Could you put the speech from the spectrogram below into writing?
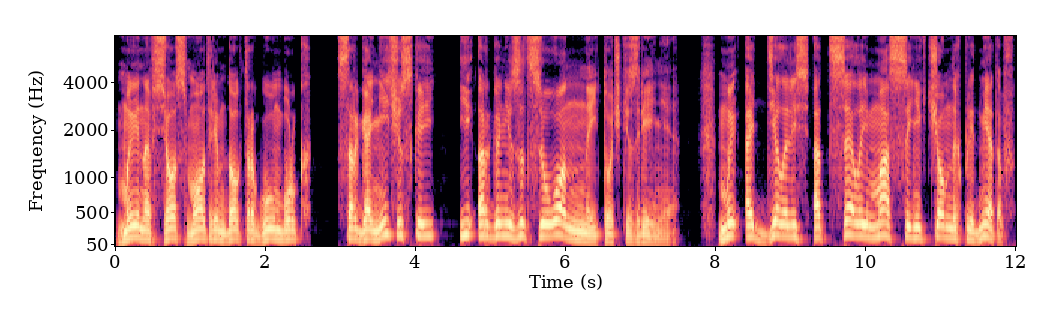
Мы на все смотрим, доктор Гумбург, с органической и организационной точки зрения. Мы отделались от целой массы никчемных предметов,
